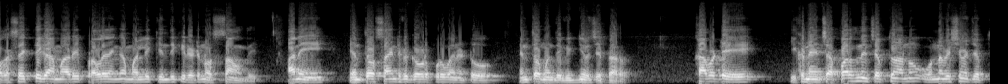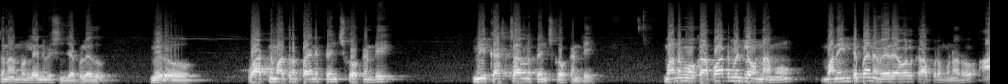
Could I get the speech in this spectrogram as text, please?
ఒక శక్తిగా మారి ప్రళయంగా మళ్ళీ కిందికి రిటర్న్ వస్తూ ఉంది అని ఎంతో సైంటిఫిక్గా కూడా ప్రూవ్ అయినట్టు ఎంతోమంది విజ్ఞులు చెప్పారు. కాబట్టి ఇక్కడ నేను చెప్పాల్సి నేను చెప్తున్నాను ఉన్న విషయమే చెప్తున్నాను లేని విషయం చెప్పలేదు. మీరు వాటిని మాత్రం పైన పెంచుకోకండి మీ కష్టాలను పెంచుకోకండి. మనం ఒక అపార్ట్మెంట్లో ఉన్నాము మన ఇంటి పైన వేరే వాళ్ళు కాపురం ఉన్నారు ఆ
